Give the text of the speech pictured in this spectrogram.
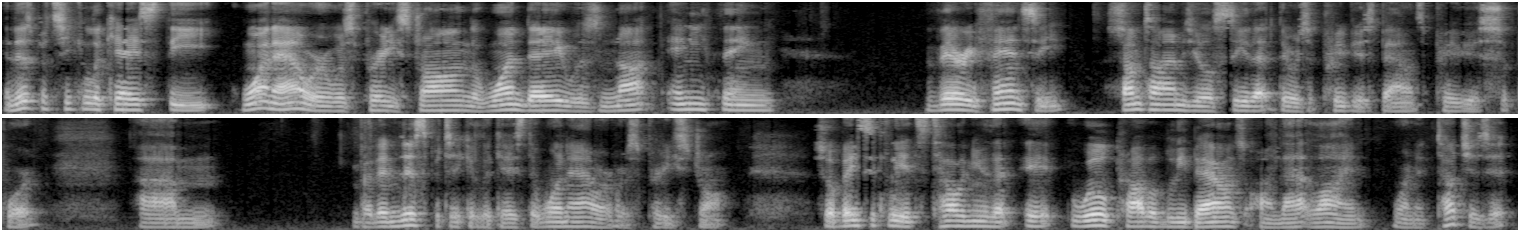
In this particular case, the one hour was pretty strong. The one day was not anything very fancy. Sometimes you'll see that there was a previous bounce, previous support. Um, but in this particular case, the one hour was pretty strong. So basically it's telling you that it will probably bounce on that line when it touches it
